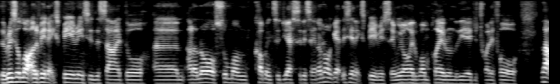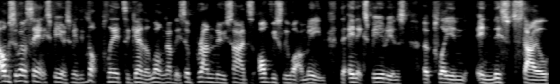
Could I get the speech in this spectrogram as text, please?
there is a lot of inexperience in the side though, um, and I know someone commented yesterday saying, "I don't get this inexperience thing. We only had one player under the age of 24." That obviously, when I say inexperience, I mean they've not played together long, have they? It's a brand new side. It's obviously what I mean. They're inexperienced at playing in this style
